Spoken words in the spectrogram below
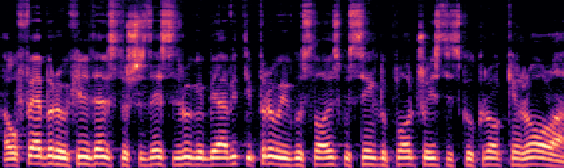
a u februaru 1962. objaviti prvu jugoslovensku singlu ploču istinskog rock'n'rolla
